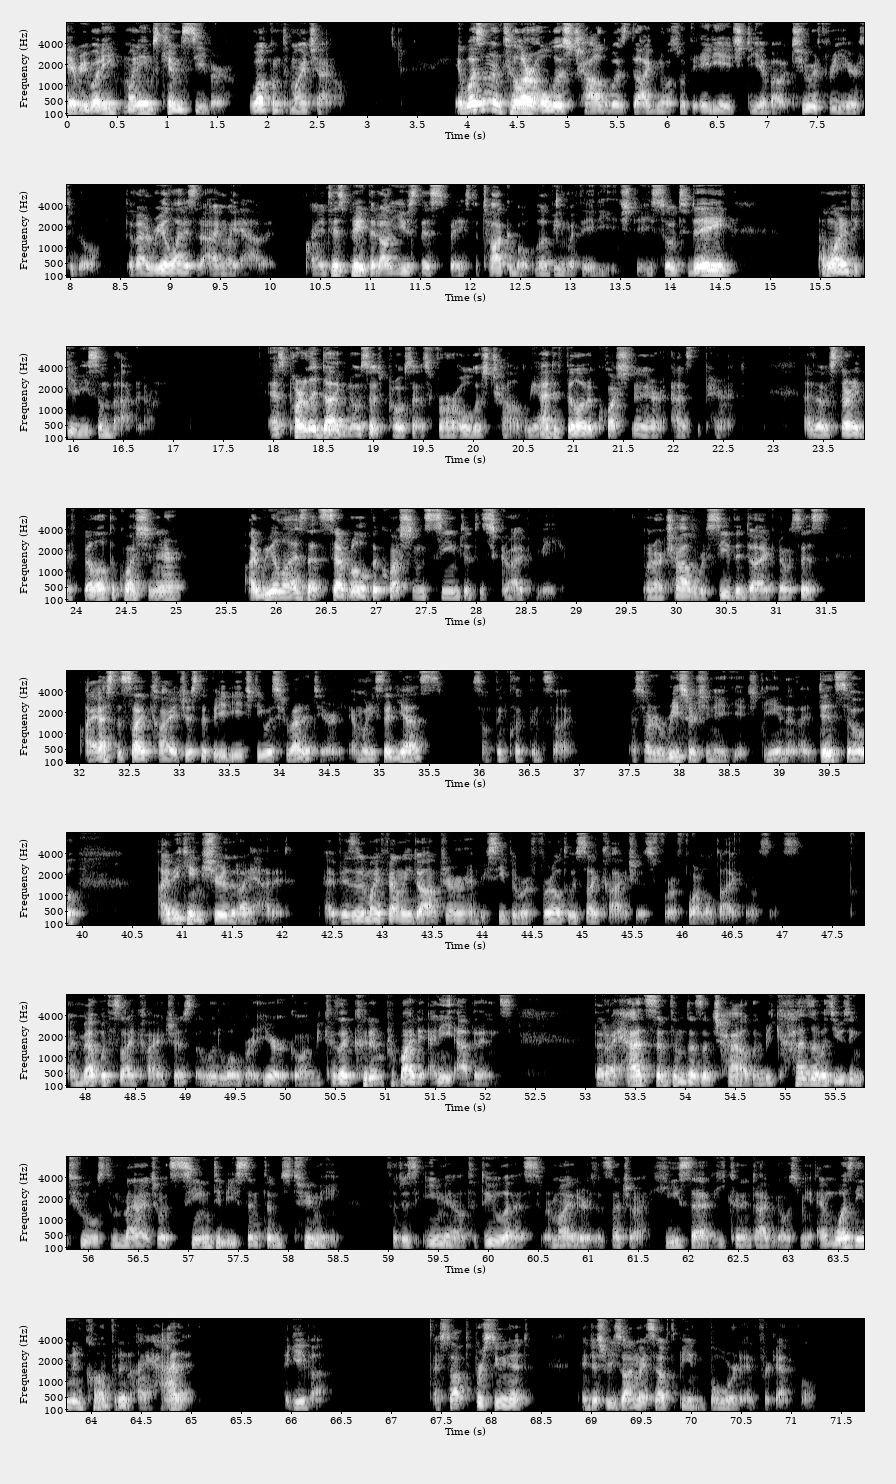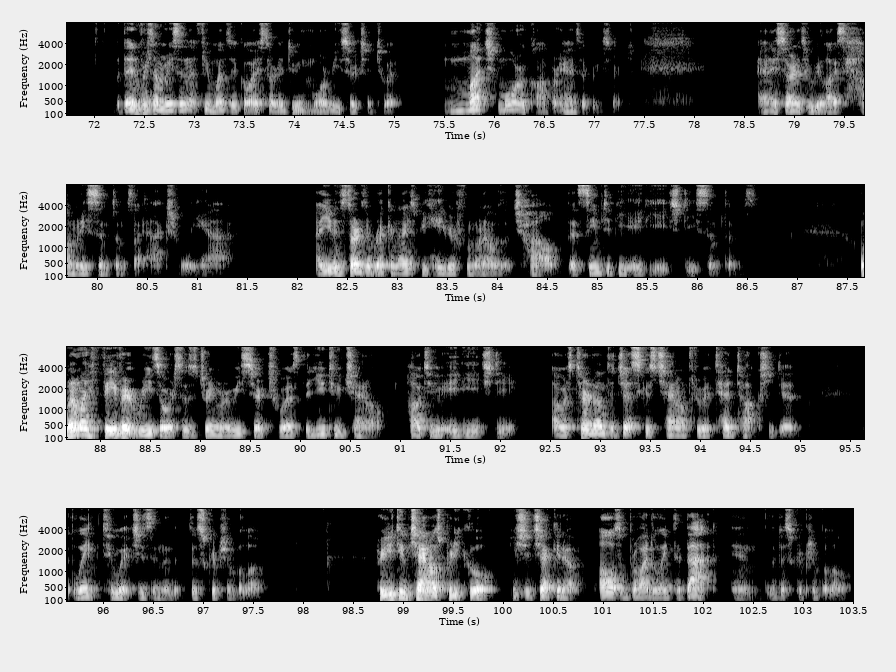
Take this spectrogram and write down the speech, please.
Hey everybody, my name's Kim Siever. Welcome to my channel. It wasn't until our oldest child was diagnosed with ADHD about two or three years ago that I realized that I might have it. I anticipate that I'll use this space to talk about living with ADHD, so today I wanted to give you some background. As part of the diagnosis process for our oldest child, we had to fill out a questionnaire as the parent. As I was starting to fill out the questionnaire, I realized that several of the questions seemed to describe me. When our child received the diagnosis, I asked the psychiatrist if ADHD was hereditary, and when he said yes, something clicked inside. I started researching ADHD, and as I did so, I became sure that I had it. I visited my family doctor and received a referral to a psychiatrist for a formal diagnosis. I met with a psychiatrist a little over a year ago, and because I couldn't provide any evidence that I had symptoms as a child, and because I was using tools to manage what seemed to be symptoms to me, such as email, to-do lists, reminders, etc. He said he couldn't diagnose me and wasn't even confident I had it. I gave up. I stopped pursuing it and just resigned myself to being bored and forgetful. But then for some reason a few months ago I started doing more research into it. Much more comprehensive research. And I started to realize how many symptoms I actually had. I even started to recognize behavior from when I was a child that seemed to be ADHD symptoms. One of my favorite resources during my research was the YouTube channel, How to ADHD. I was turned on to Jessica's channel through a TED Talk she did, the link to which is in the description below. Her YouTube channel is pretty cool. You should check it out. I'll also provide a link to that in the description below.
